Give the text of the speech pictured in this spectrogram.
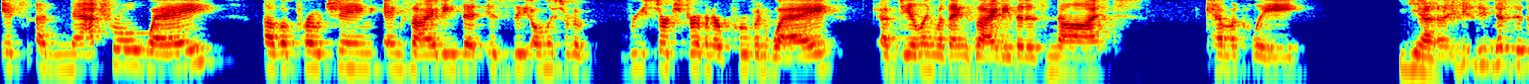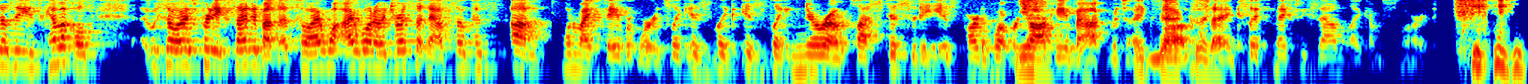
it's a natural way of approaching anxiety that is the only sort of research driven or proven way of dealing with anxiety that is not chemically Yes. Uh, it doesn't use chemicals. So I was pretty excited about that. So I, I want to address that now. So, cause um, one of my favorite words like is like, is like neuroplasticity is part of what we're yeah. talking about, which I exactly. love saying because it makes me sound like I'm smart.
